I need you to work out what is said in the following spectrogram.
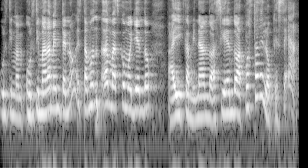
última, últimamente, ¿no? Estamos nada más como yendo ahí caminando, haciendo a costa de lo que sea,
